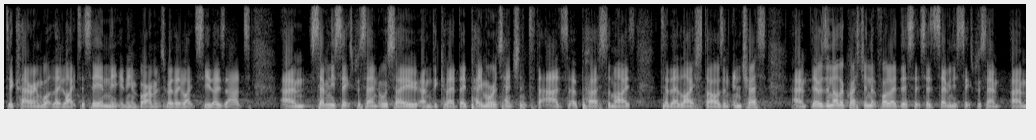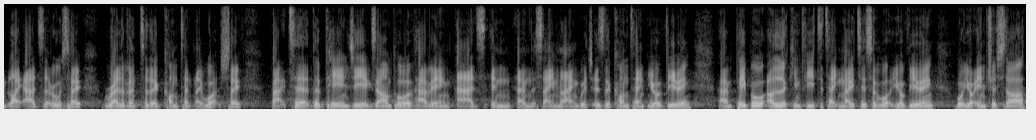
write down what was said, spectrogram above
declaring what they'd like to see in the, in the environments where they like to see those ads. 76% um, also um, declared they pay more attention to the ads that are personalized to their lifestyles and interests. Um, there was another question that followed this that said 76% um, like ads that are also relevant to the content they watch. So back to the P&G example of having ads in um, the same language as the content you're viewing. Um, people are looking for you to take notice of what you're viewing, what your interests are,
